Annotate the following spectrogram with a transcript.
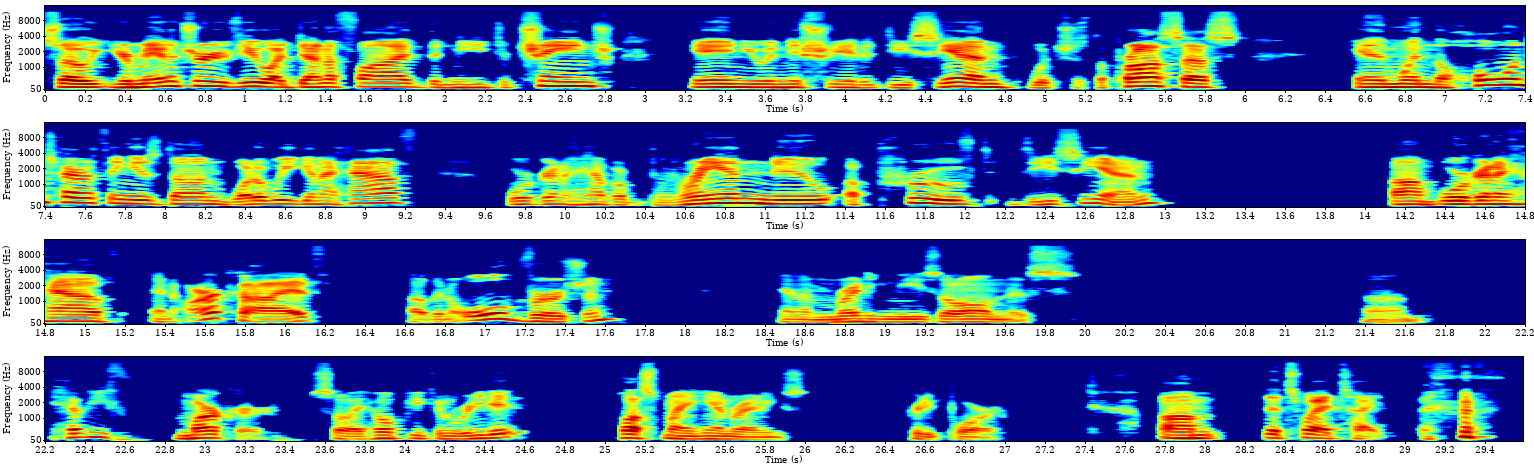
So your management review identified the need to change and you initiated DCN, which is the process. And when the whole entire thing is done, what are we going to have? We're going to have a brand new approved DCN. Um, we're going to have an archive of an old version. And I'm writing these all in this um, heavy marker. So I hope you can read it. Plus, my handwriting's pretty poor. Um, that's why I type.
